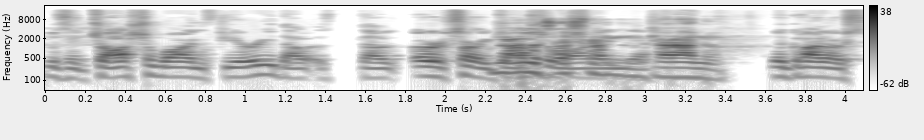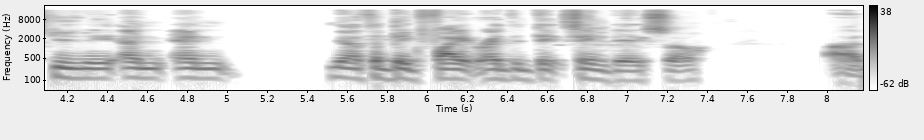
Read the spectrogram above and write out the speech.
was it Joshua and Fury that was that was, or sorry No, Joshua, Joshua and, uh, Ngannou. Nagano, excuse me, and and you know it's a big fight, right? The day, same day. So uh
